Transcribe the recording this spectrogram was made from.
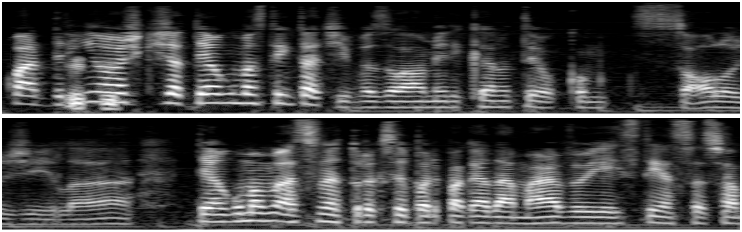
Quadrinho eu acho que já tem algumas tentativas lá. O americano tem o Comixology lá. Tem alguma assinatura que você pode pagar da Marvel e aí você tem acesso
